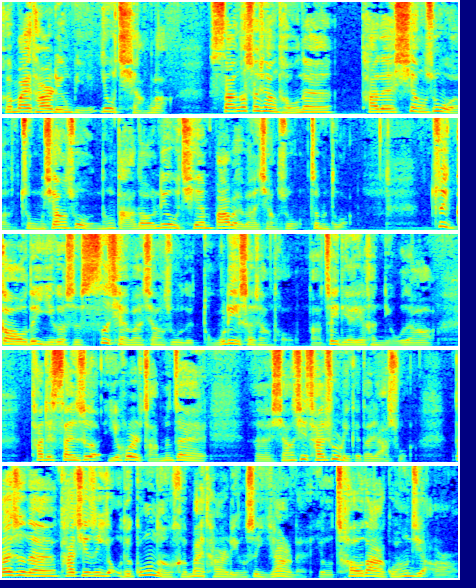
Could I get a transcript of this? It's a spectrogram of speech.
和 Mate 20比又强了，三个摄像头呢，它的像素啊，总像素能达到六千八百万像素这么多，最高的一个是四千万像素的独立摄像头啊，这点也很牛的啊。它的三摄一会儿咱们在呃详细参数里给大家说，但是呢，它其实有的功能和 Mate 20是一样的，有超大广角、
